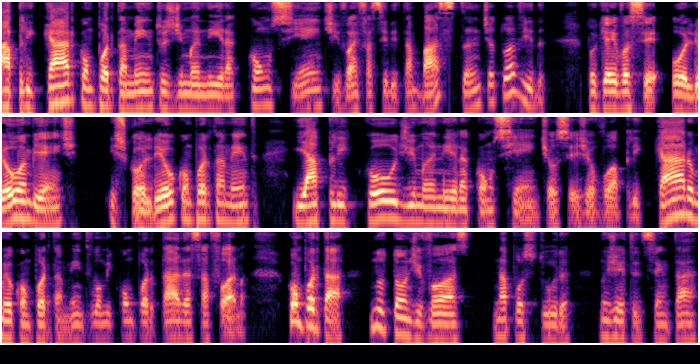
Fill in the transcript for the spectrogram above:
aplicar comportamentos de maneira consciente vai facilitar bastante a tua vida, porque aí você olhou o ambiente, escolheu o comportamento e aplicou de maneira consciente, ou seja, eu vou aplicar o meu comportamento, vou me comportar dessa forma. Comportar no tom de voz, na postura, no jeito de sentar,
